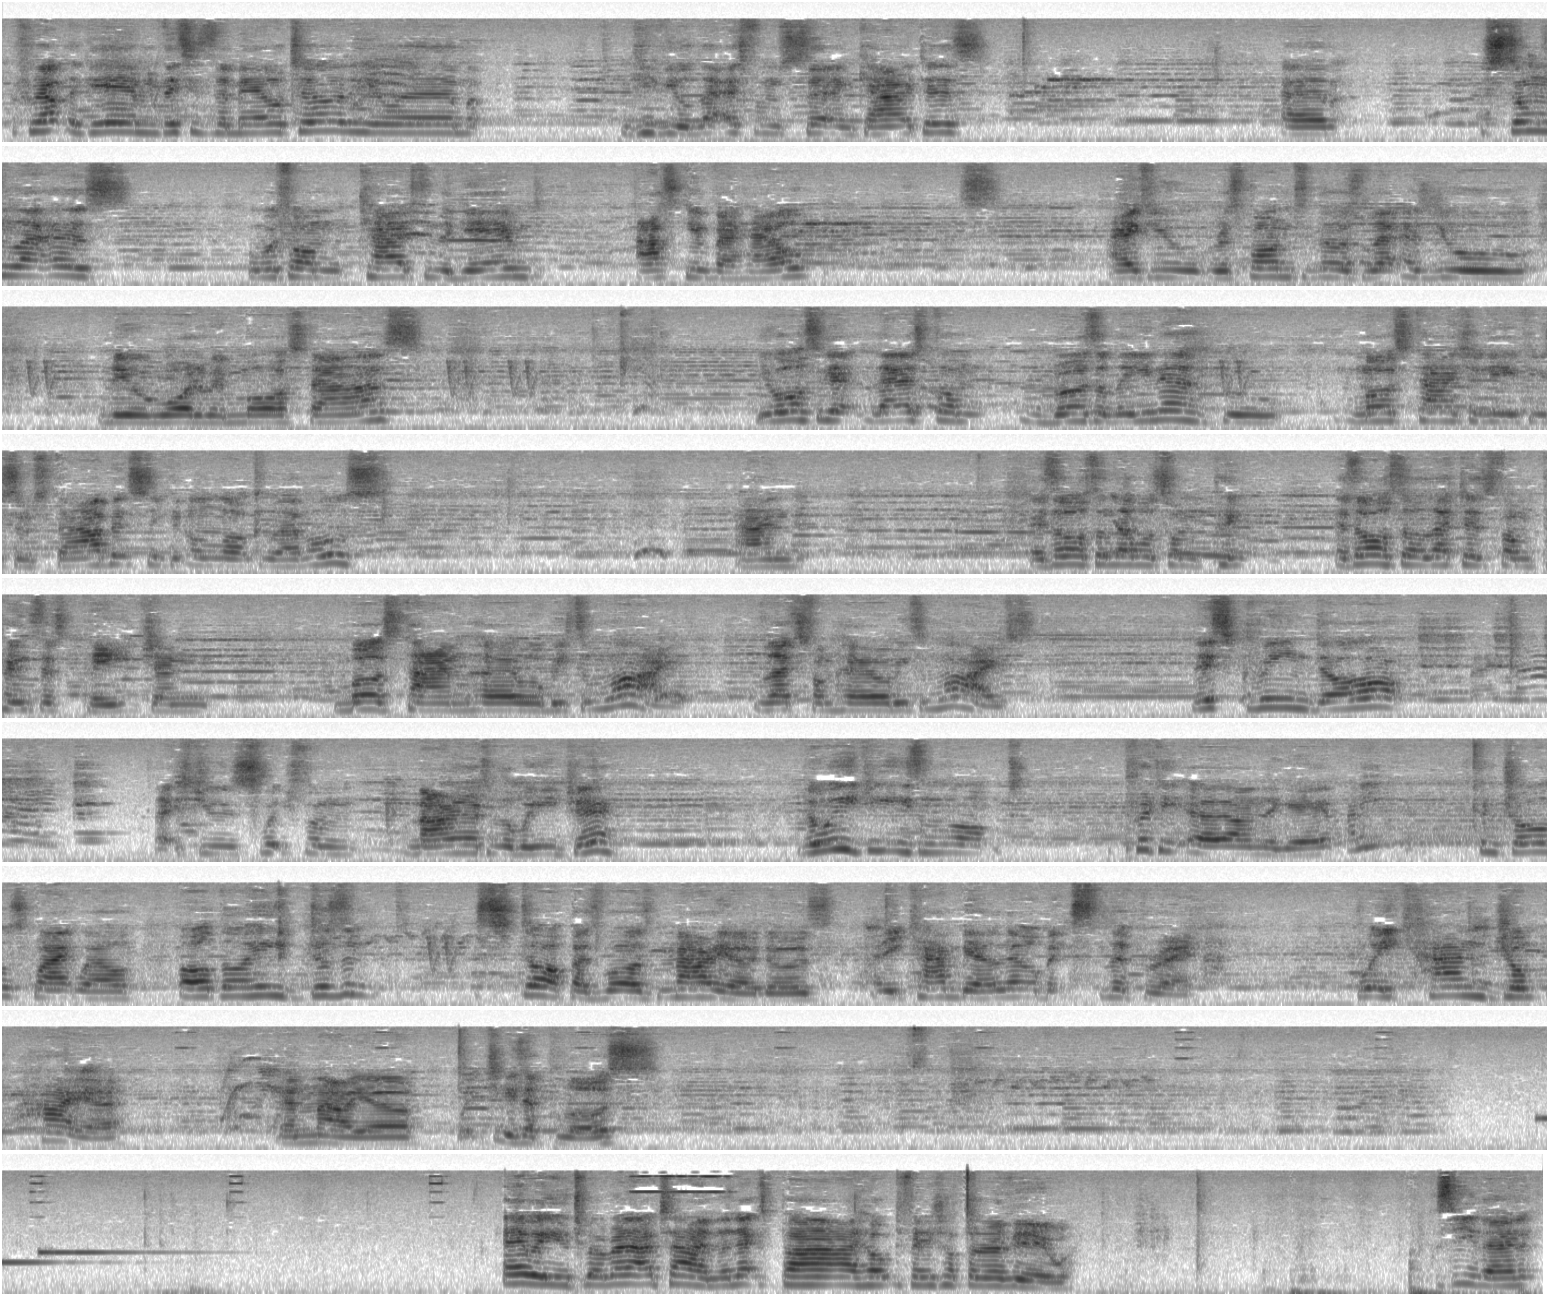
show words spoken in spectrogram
Throughout the game, this is the mail toad. He'll um, give you letters from certain characters. Um, some letters were from characters in the game asking for help. And if you respond to those letters, you'll be rewarded with more stars. You also get letters from Rosalina, who most times give you some star bits so you can unlock levels. And there's also levels from there's also letters from Princess Peach, and most time her will be some light. Letters from her will be some lives. This green door lets you switch from Mario to Luigi. Luigi is unlocked pretty early on in the game, and he controls quite well, although he doesn't stop as well as Mario does, and he can be a little bit slippery. But he can jump higher than Mario, which is a plus. Anyway, YouTube, I ran out of time. The next part, I hope to finish off the review. See you then.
